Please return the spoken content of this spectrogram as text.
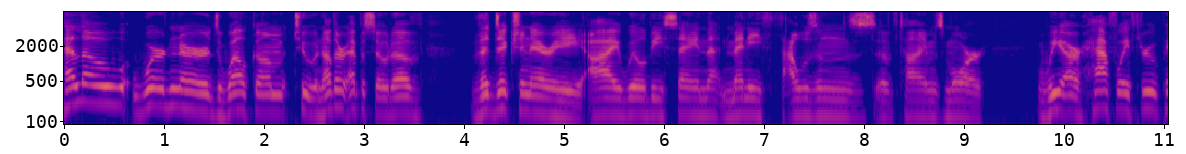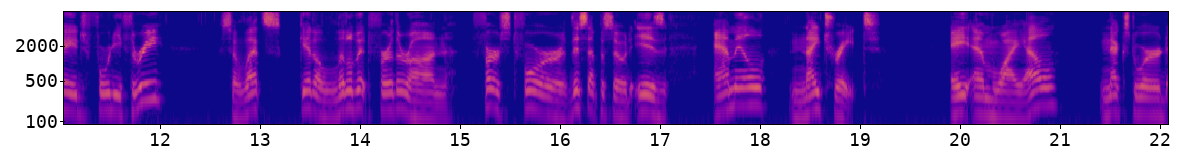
Hello, word nerds. Welcome to another episode of The Dictionary. I will be saying that many thousands of times more. We are halfway through page 43, so let's get a little bit further on. First, for this episode, is amyl nitrate. A M Y L, next word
